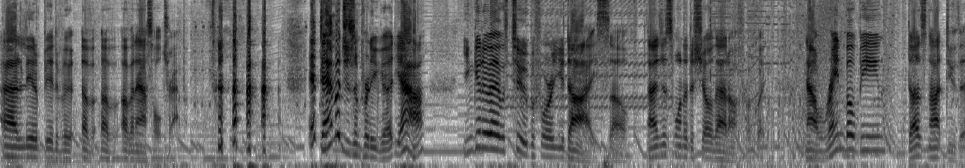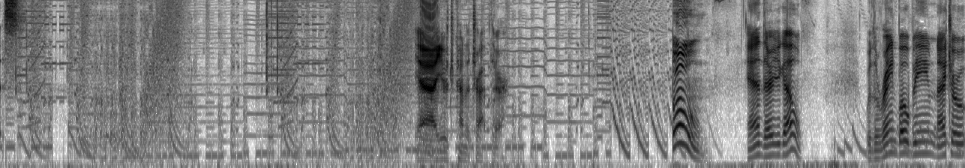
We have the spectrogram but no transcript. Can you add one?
a little bit of, a, of, of, of an asshole trap. it damages him pretty good, yeah. You can get away with two before you die, so I just wanted to show that off real quick. Now, Rainbow Beam does not do this. Yeah, you're kind of trapped there. Boom! And there you go. With the Rainbow Beam, Nitro...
